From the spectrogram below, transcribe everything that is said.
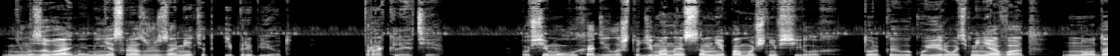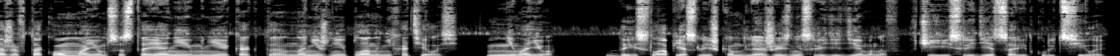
неназываемый меня сразу же заметит и прибьет. Проклятие. По всему выходило, что Демонесса мне помочь не в силах, только эвакуировать меня в ад. Но даже в таком моем состоянии мне как-то на нижние планы не хотелось. Не мое. Да и слаб я слишком для жизни среди демонов, в чьей среде царит культ силы,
